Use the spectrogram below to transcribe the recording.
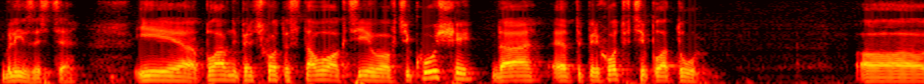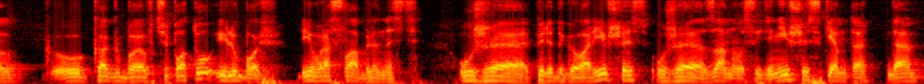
близости. И плавный переход из того актива в текущий, да, это переход в теплоту как бы в теплоту и любовь, и в расслабленность, уже передоговорившись, уже заново соединившись с кем-то, да.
